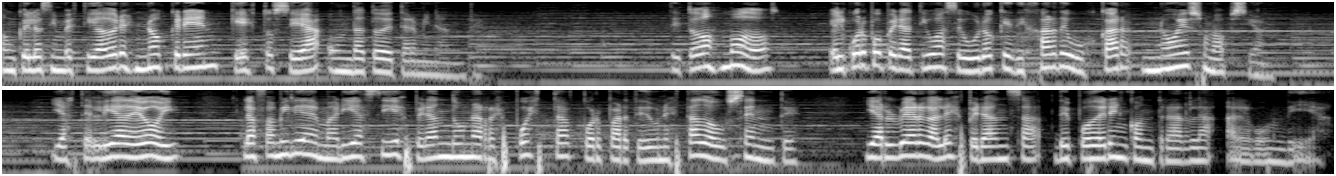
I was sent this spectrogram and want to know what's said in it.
aunque los investigadores no creen que esto sea un dato determinante. De todos modos, el cuerpo operativo aseguró que dejar de buscar no es una opción. Y hasta el día de hoy, la familia de María sigue esperando una respuesta por parte de un Estado ausente y alberga la esperanza de poder encontrarla algún día.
